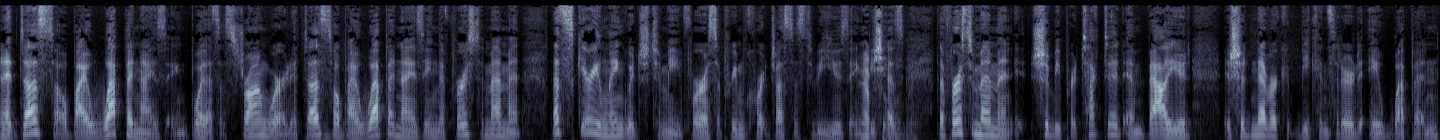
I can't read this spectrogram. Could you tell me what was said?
And it does so by weaponizing, boy, that's a strong word. It does mm-hmm. so by weaponizing the First Amendment. That's scary language to me for a Supreme Court justice to be using Absolutely. because the First Amendment should be protected and valued. It should never be considered a weapon.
